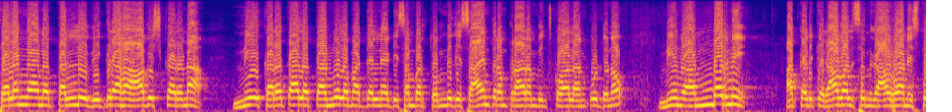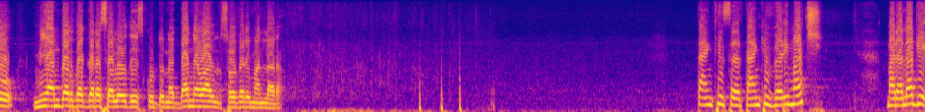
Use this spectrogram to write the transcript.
తెలంగాణ తల్లి విగ్రహ ఆవిష్కరణ మీ కరతాల తన్నుల మధ్యలోనే డిసెంబర్ తొమ్మిది సాయంత్రం ప్రారంభించుకోవాలనుకుంటున్నాం. మేము అందరినీ అక్కడికి రావాల్సిందిగా ఆహ్వానిస్తూ మీ అందరి దగ్గర సెలవు తీసుకుంటున్నా ధన్యవాదాలు సోదరి Mallara. Thank you sir thank you very much మరి అలాగే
